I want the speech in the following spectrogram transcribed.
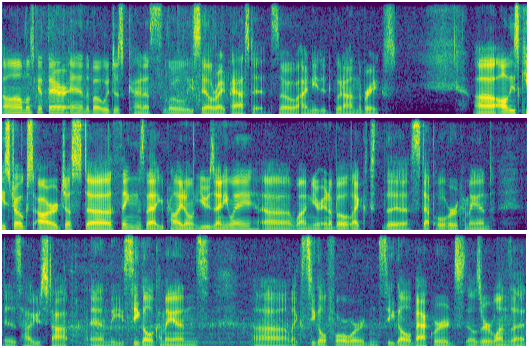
almost get there, and the boat would just kind of slowly sail right past it. So I needed to put on the brakes. Uh, all these keystrokes are just uh, things that you probably don't use anyway uh, when you're in a boat, like the step over command is how you stop, and the seagull commands, uh, like seagull forward and seagull backwards, those are ones that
